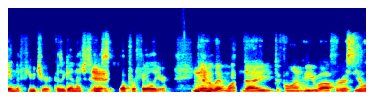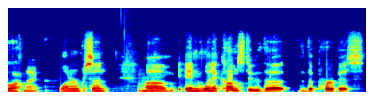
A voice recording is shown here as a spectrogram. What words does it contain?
in the future. Because again, that's just going to set you up for failure. Never And- let one day define who you are for the rest of your life, mate. One hundred percent. Mm. Um, and when it comes to the the purpose,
